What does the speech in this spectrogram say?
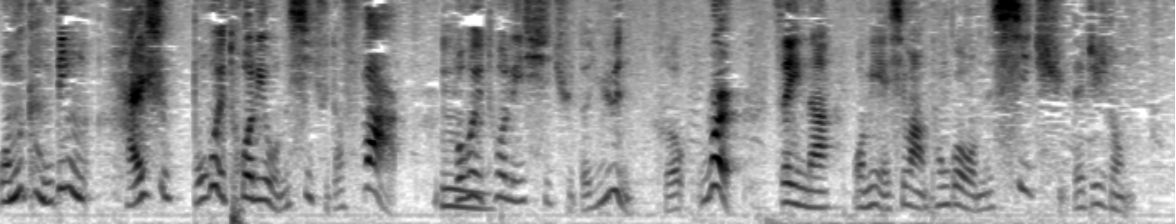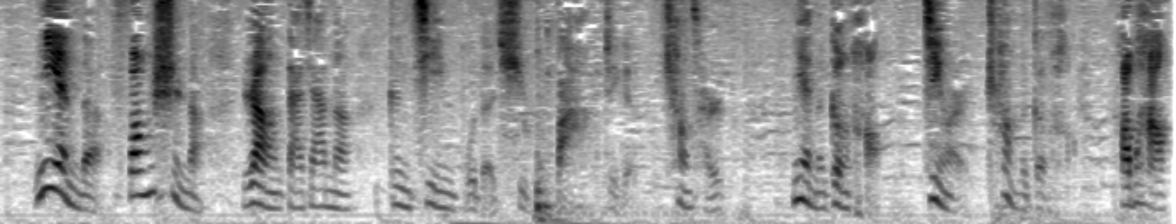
我们肯定还是不会脱离我们戏曲的范儿，不会脱离戏曲的韵和味儿。所以呢，我们也希望通过我们戏曲的这种念的方式呢，让大家呢更进一步的去把这个唱词儿念得更好，进而唱得更好，好不好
